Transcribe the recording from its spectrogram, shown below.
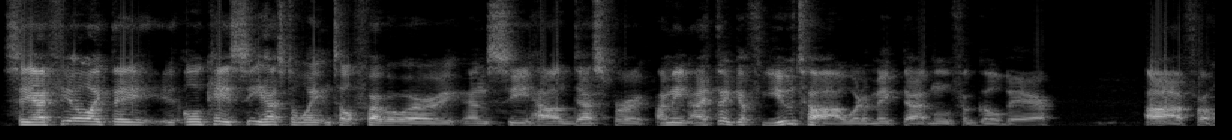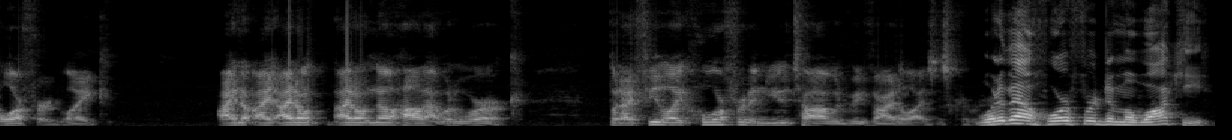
See, I feel like they OKC has to wait until February and see how desperate. I mean, I think if Utah were to make that move for Gobert, uh, for Horford, like I don't, I, I don't, I don't know how that would work, but I feel like Horford in Utah would revitalize his career. What about Horford to Milwaukee?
